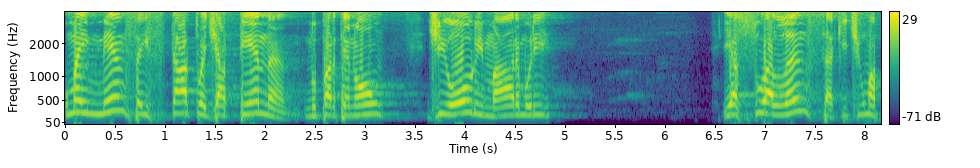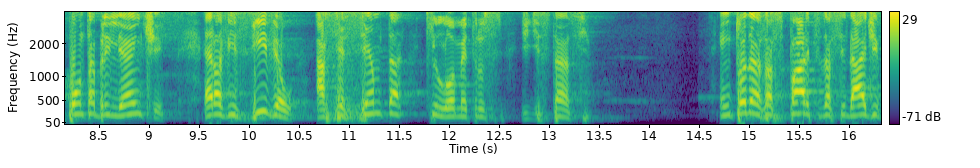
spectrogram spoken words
Uma imensa estátua de Atena no Partenon, de ouro e mármore. E a sua lança, que tinha uma ponta brilhante, era visível a 60 quilômetros de distância. Em todas as partes da cidade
